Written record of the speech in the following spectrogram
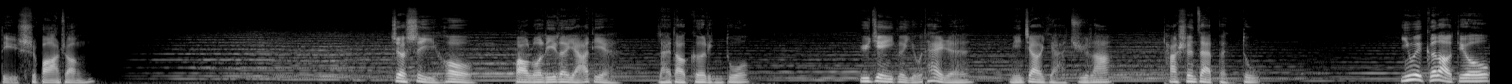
第十八章，这是以后保罗离了雅典，来到哥林多。遇见一个犹太人，名叫雅居拉，他生在本都。因为格老丢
